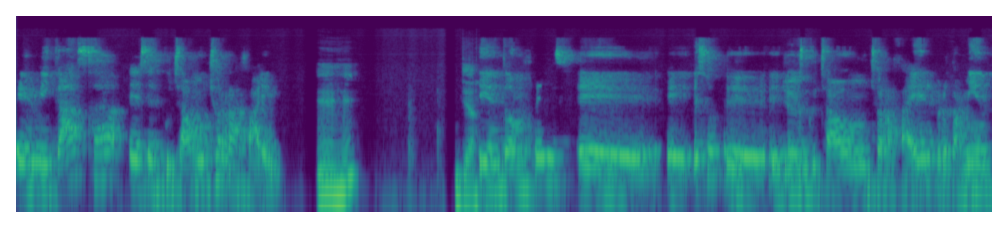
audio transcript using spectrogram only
en mi casa eh, se escuchaba mucho Rafael. Ya. Y entonces, eh, eso, yo he escuchado mucho Rafael, pero también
